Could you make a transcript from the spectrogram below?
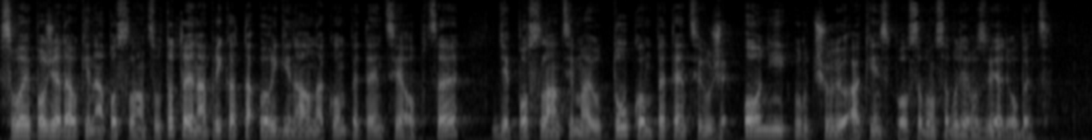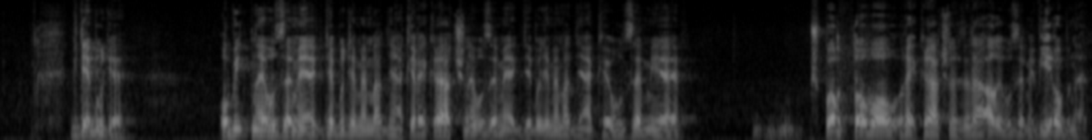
svoje požiadavky na poslancov. Toto je napríklad tá originálna kompetencia obce, kde poslanci majú tú kompetenciu, že oni určujú, akým spôsobom sa bude rozvíjať obec. Kde bude obytné územie, kde budeme mať nejaké rekreačné územie, kde budeme mať nejaké územie športovo, rekreačné, teda, ale územie výrobné.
